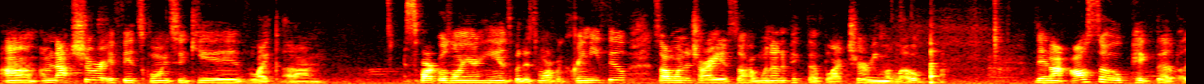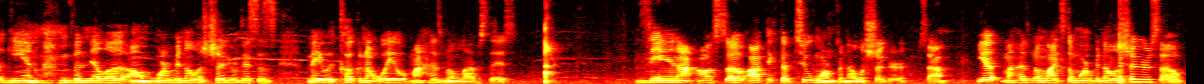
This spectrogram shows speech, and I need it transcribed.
Um, i'm not sure if it's going to give like um, sparkles on your hands but it's more of a creamy feel. So i want to try it. So i went on and picked up black cherry merlot then i also picked up again vanilla um, warm vanilla sugar this is made with coconut oil my husband loves this then i also i picked up two warm vanilla sugar so Yep, my husband likes the warm vanilla sugar, so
